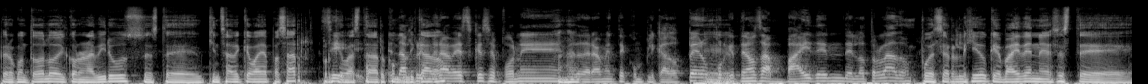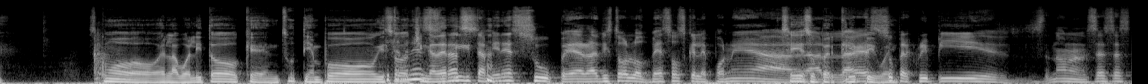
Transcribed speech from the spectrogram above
Pero con todo lo del coronavirus, este, quién sabe qué vaya a pasar, porque va a estar complicado. Es la primera vez que se pone verdaderamente complicado. Pero eh, porque tenemos a Biden del otro lado. Puede ser elegido que Biden es este. Es como el abuelito que en su tiempo hizo chingaderas. Sí, también es súper. ¿Has visto los besos que le pone a. Sí, súper creepy, güey. Súper creepy. No, no, es, es, es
